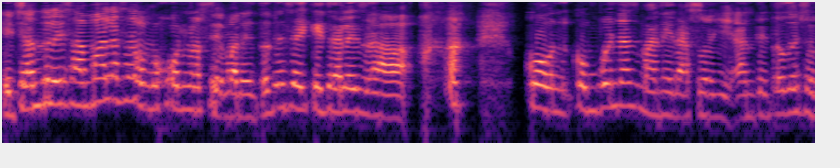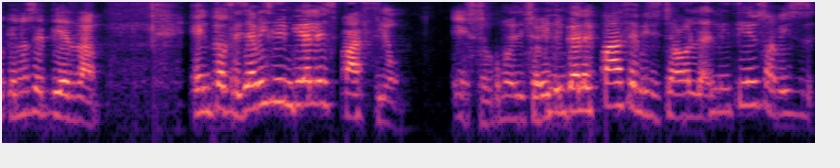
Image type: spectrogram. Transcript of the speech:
echándoles a malas a lo mejor no se van. Entonces hay que echarles a, con, con buenas maneras, oye, ante todo eso, que no se pierda. Entonces, ya habéis limpiado el espacio. Eso, como he dicho, habéis limpiado el espacio, habéis echado el incienso, habéis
